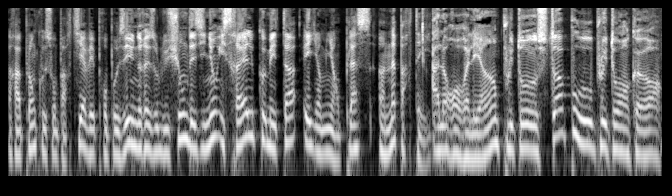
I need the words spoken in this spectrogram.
rappelant que son parti avait proposé une résolution désignant Israël comme État ayant mis en place un apartheid. Alors Aurélien, plutôt stop ou plutôt encore?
